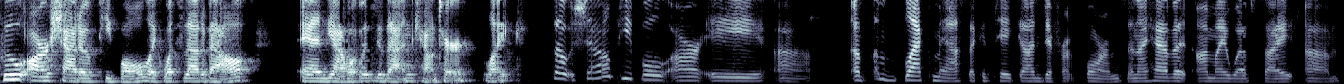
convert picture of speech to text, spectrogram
who are shadow people? Like, what's that about? And yeah, what was that encounter like? So shadow people are a uh, a, a, black mass that can take on different forms, and I have it on my website, um,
